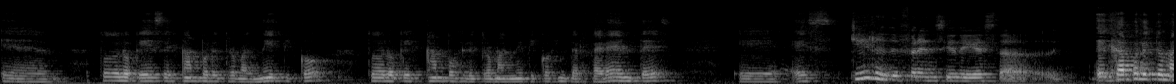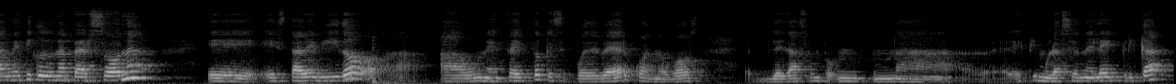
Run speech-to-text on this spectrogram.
eh, todo lo que es el campo electromagnético, todo lo que es campos electromagnéticos interferentes, eh, es... ¿Qué es la diferencia de esa? El campo electromagnético de una persona eh, está debido a, un efecto que se puede ver cuando vos le das una estimulación eléctrica,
